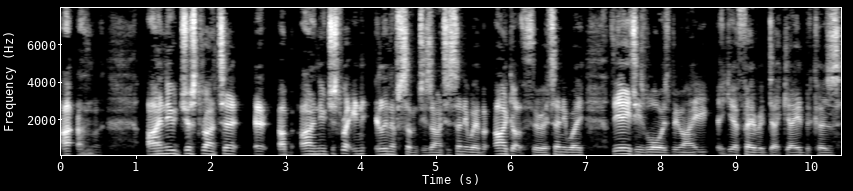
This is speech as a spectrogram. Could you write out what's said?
I, I knew just about it. Uh, I knew just about enough 70s artists anyway, but I got through it anyway. The 80s will always be my yeah, favourite decade because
